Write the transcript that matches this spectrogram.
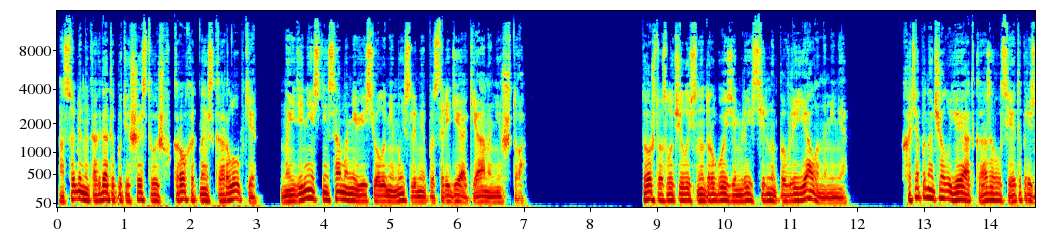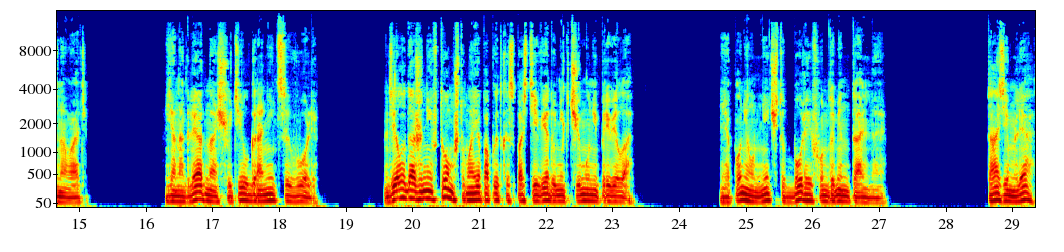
Особенно, когда ты путешествуешь в крохотной скорлупке, наедине с не самыми веселыми мыслями посреди океана ничто. То, что случилось на другой земле, сильно повлияло на меня, хотя поначалу я и отказывался это признавать. Я наглядно ощутил границы воли. Дело даже не в том, что моя попытка спасти Веду ни к чему не привела. Я понял нечто более фундаментальное. Та земля,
